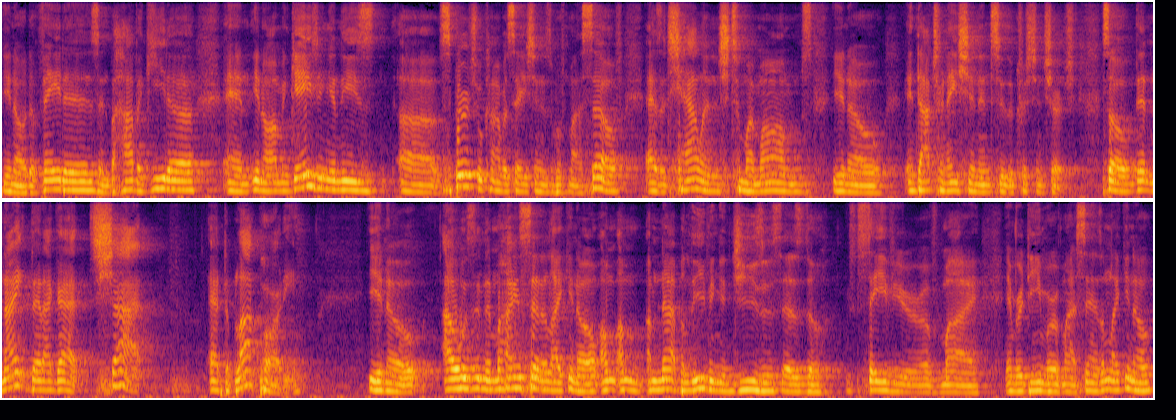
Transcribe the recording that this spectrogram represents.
you know the Vedas and Bhagavad Gita, and you know I'm engaging in these uh, spiritual conversations with myself as a challenge to my mom's, you know, indoctrination into the Christian church. So that night that I got shot at the block party, you know, I was in the mindset of like, you know, I'm, I'm, I'm not believing in Jesus as the savior of my and redeemer of my sins. I'm like, you know,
